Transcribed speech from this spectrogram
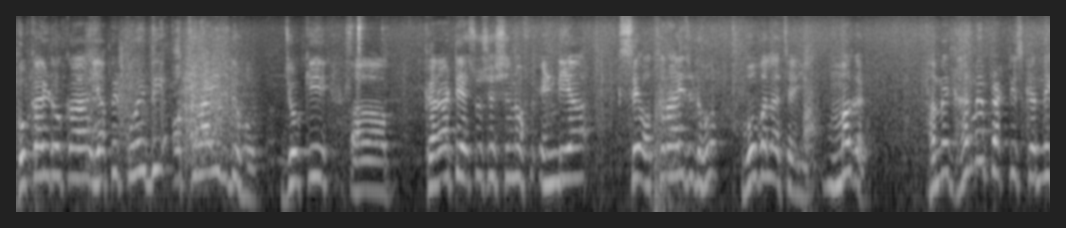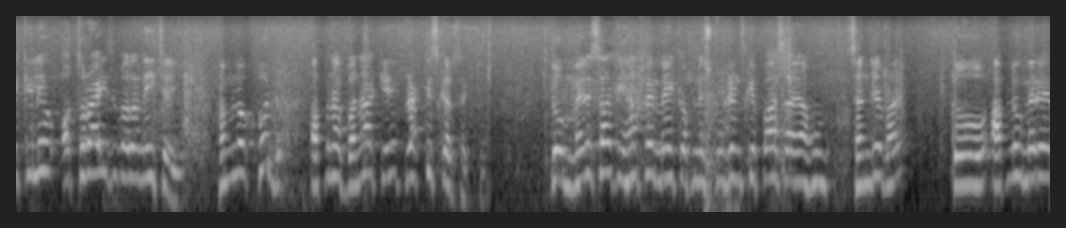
गोकाइडो का या फिर कोई भी ऑथोराइज्ड हो, जो कि कराटे एसोसिएशन ऑफ़ इंडिया से ऑथोराइज्ड हो, वो वाला चाहिए। मगर हमें घर में प्रैक्टिस करने के लिए ऑथोराइज वाला नहीं चाहिए। हम लोग खुद अपना बना के प्रैक्टिस कर सकते हैं। तो मेरे साथ यहाँ पे मैं एक अपने स्टूडेंट्स के पास आया हूँ, संजय भाई। तो आप लोग मेरे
